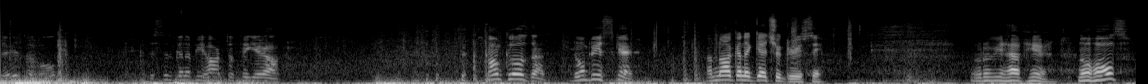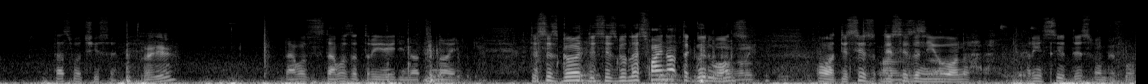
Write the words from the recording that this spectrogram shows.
There is a hole. This is gonna be hard to figure out. Come close that. Don't be scared. I'm not gonna get you greasy. What do we have here? No holes? That's what she said. Right here? That was that was the 380, not the 9. This is good. This is good. Let's find out the good ones. Oh, this is this is a new one. I didn't see this one before.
